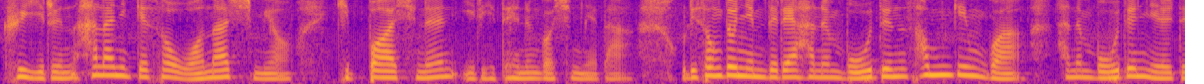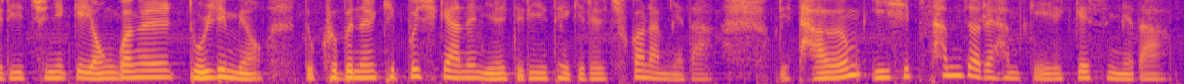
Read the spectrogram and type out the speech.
그 일은 하나님께서 원하시며 기뻐하시는 일이 되는 것입니다. 우리 성도님들의 하는 모든 섬김과 하는 모든 일들이 주님께 영광을 돌리며 또 그분을 기쁘시게 하는 일들이 되기를 축원합니다. 우리 다음 23절을 함께 읽겠습니다.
